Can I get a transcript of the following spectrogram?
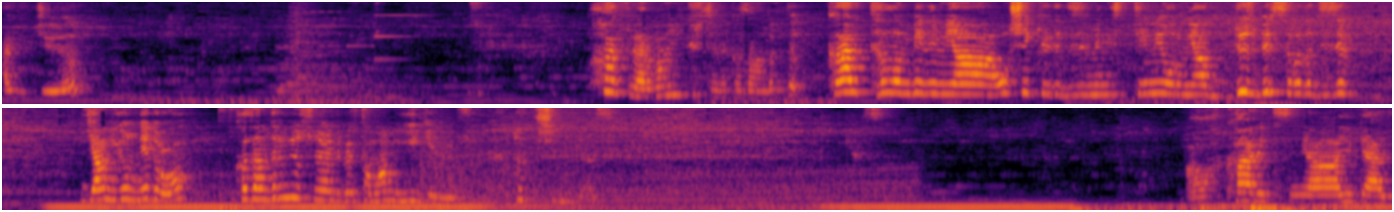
Ayıcığım. Harfler bana 200 TL kazandırdı. Kartalım benim ya. O şekilde dizilmeni istemiyorum ya. Düz bir sırada dizil. Yan yon nedir o? Kazandırmıyorsun öyle böyle tamam iyi geliyorsun. Hadi şimdi gelsin. Gelsin. Allah kahretsin ya. Ayı geldi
